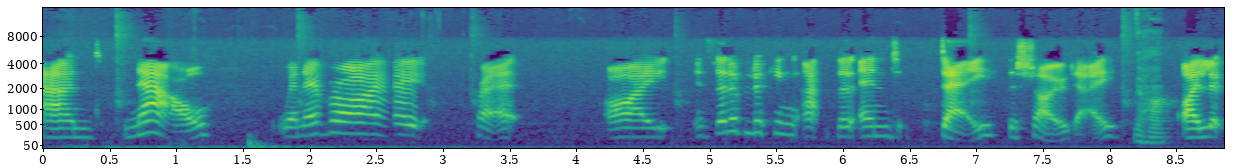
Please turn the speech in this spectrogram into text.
And now, whenever I prep, I instead of looking at the end day, the show day, Uh-huh. I look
